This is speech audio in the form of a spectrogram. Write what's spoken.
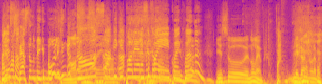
Olha Fizemos umas só. festas no Big Bowling. Nossa Nossa. Big Bowling era Isso muito foi bom. qu- quando? Isso eu não lembro. Melhor não lembrar.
